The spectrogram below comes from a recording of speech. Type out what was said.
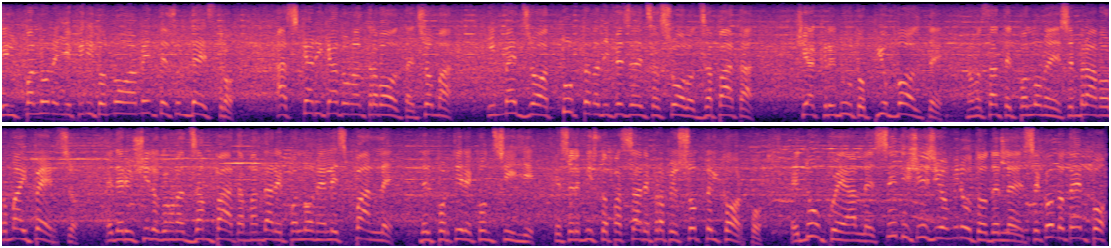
il pallone gli è finito nuovamente sul destro, ha scaricato un'altra volta, insomma in mezzo a tutta la difesa del Sassuolo Zapata ci ha creduto più volte nonostante il pallone sembrava ormai perso ed è riuscito con una zampata a mandare il pallone alle spalle del portiere Consigli che se l'è visto passare proprio sotto il corpo. E dunque al sedicesimo minuto del secondo tempo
